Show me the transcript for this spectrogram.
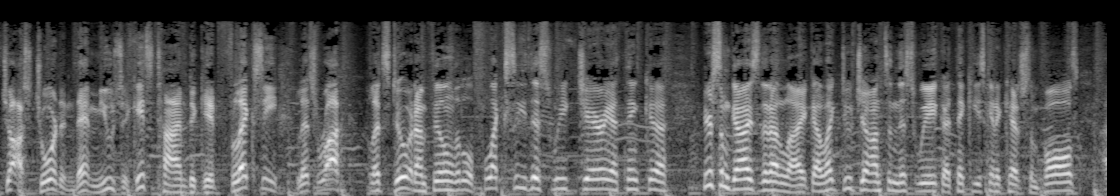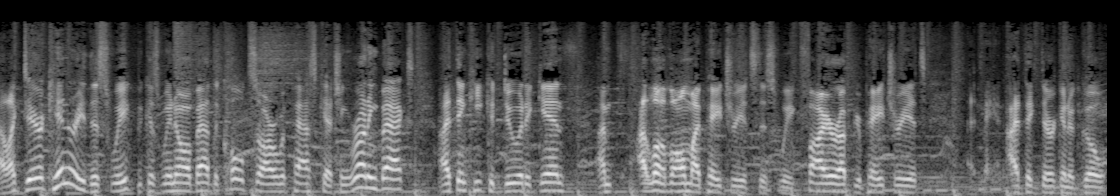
Josh Jordan, that music, it's time to get flexy. Let's rock. Let's do it. I'm feeling a little flexy this week, Jerry. I think uh, here's some guys that I like. I like Duke Johnson this week. I think he's going to catch some balls. I like Derrick Henry this week because we know how bad the Colts are with pass catching running backs. I think he could do it again. I'm, I love all my Patriots this week. Fire up your Patriots. Man, I think they're going to go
